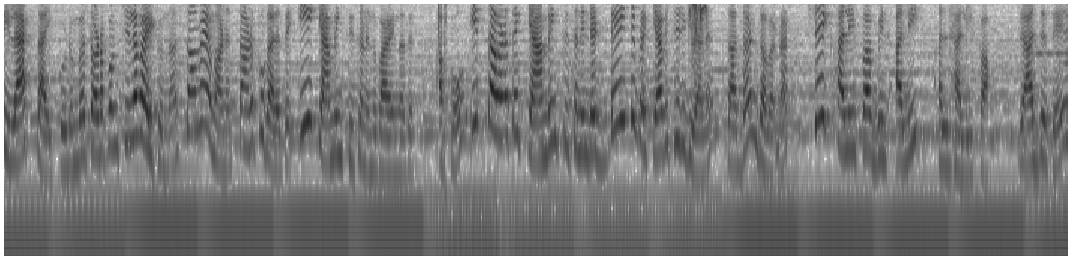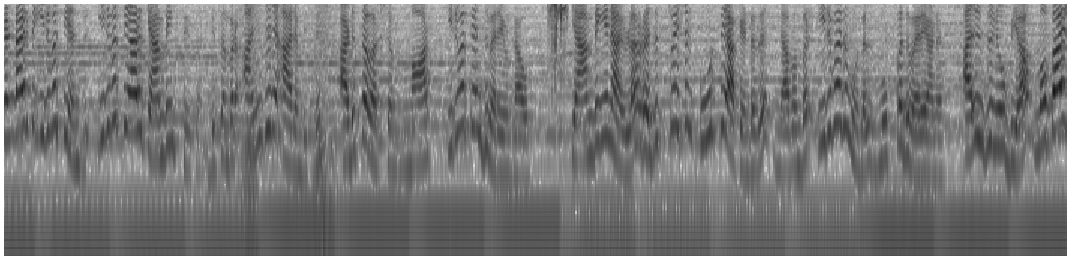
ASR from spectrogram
റിലാക്സ് ആയി കുടുംബത്തോടൊപ്പം ചിലവഴിക്കുന്ന സമയമാണ് തണുപ്പുകാലത്തെ ഈ ക്യാമ്പിംഗ് സീസൺ എന്ന് പറയുന്നത്. അപ്പോൾ ഇത്തവണത്തെ ക്യാമ്പിംഗ് സീസണിന്റെ ഡേറ്റ് പ്രഖ്യാപിച്ചിരിക്കുകയാണ് southern governor Sheikh Khalifa bin Ali Al Khalifa രാജ്യത്തെ രണ്ടായിരത്തി ഇരുപത്തി അഞ്ച് ഇരുപത്തിയാറ് ക്യാമ്പിംഗ് സീസൺ ഡിസംബർ അഞ്ചിന് ആരംഭിച്ച് അടുത്ത വർഷം മാർച്ച് ഇരുപത്തിയഞ്ച് വരെ ഉണ്ടാവും. ക്യാമ്പിങ്ങിനായുള്ള രജിസ്ട്രേഷൻ പൂർത്തിയാക്കേണ്ടത് നവംബർ ഇരുപത് മുതൽ മുപ്പത് വരെയാണ്. അൽ ജുനൂബിയ മൊബൈൽ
